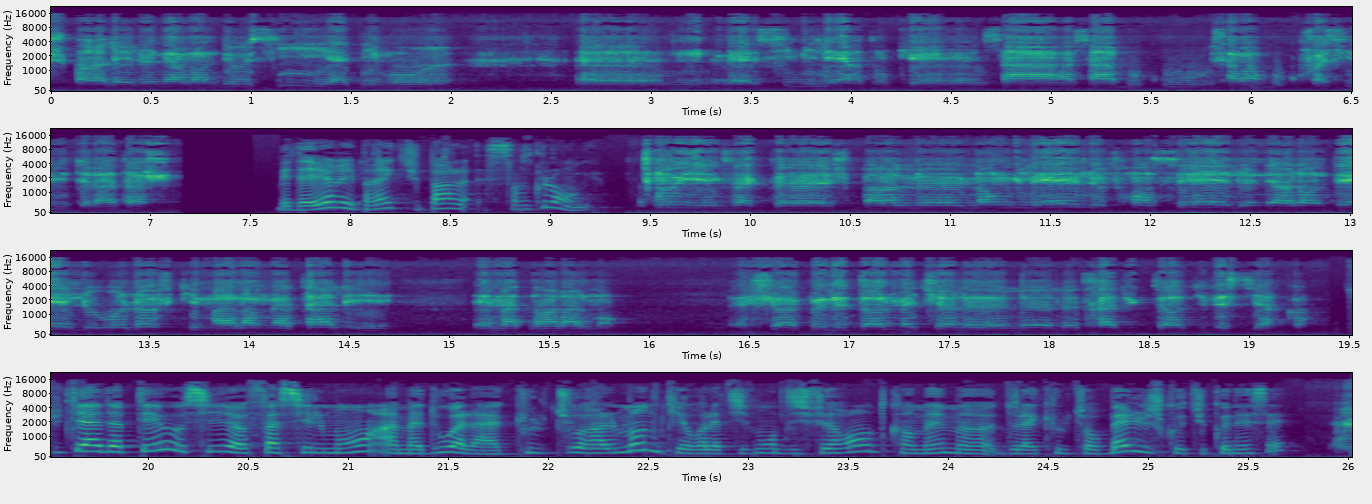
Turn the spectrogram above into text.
je parlais le néerlandais aussi. Il y a des mots Donc euh, ça, ça a beaucoup, ça m'a beaucoup facilité la tâche. Mais d'ailleurs, il paraît que tu parles cinq langues. Oui, exact. Euh, je parle l'anglais, le français, le néerlandais, le wolof qui est ma langue natale et, et maintenant l'allemand. Je suis un peu le dolmetsch, le, le, traducteur du vestiaire. Quoi. Tu t'es adapté aussi facilement, Amadou, à la culture allemande qui est relativement différente quand même de la culture belge que tu connaissais? Oui,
